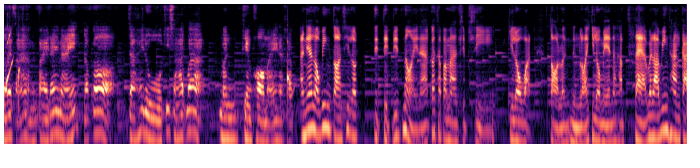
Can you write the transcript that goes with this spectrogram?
รถไฟฟ้ามันไปได้ไหมแล้วก็จะให้ดูที่ชาร์จว่ามันเพียงพอไหมนะครับ อันนี้เราวิ่งตอนที่รถติดติดนิดหน่อยนะ ก็จะประมาณ 14 กิโลวัตต์ต่อ 100 กิโลเมตรนะครับ แต่เวลาวิ่งทางไกล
